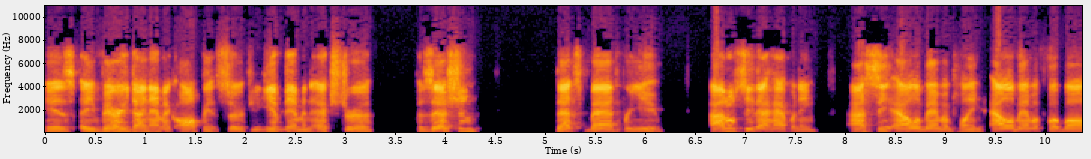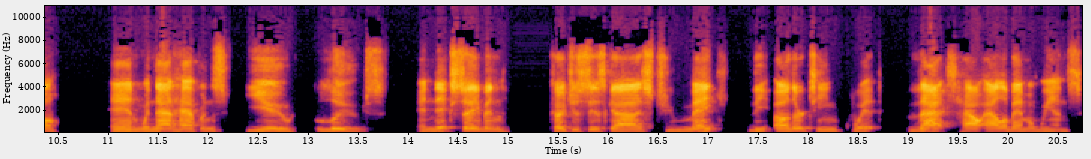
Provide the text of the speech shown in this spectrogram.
is a very dynamic offense. So if you give them an extra possession, that's bad for you. I don't see that happening. I see Alabama playing Alabama football, and when that happens, you lose. And Nick Saban coaches his guys to make the other team quit. That's how Alabama wins.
